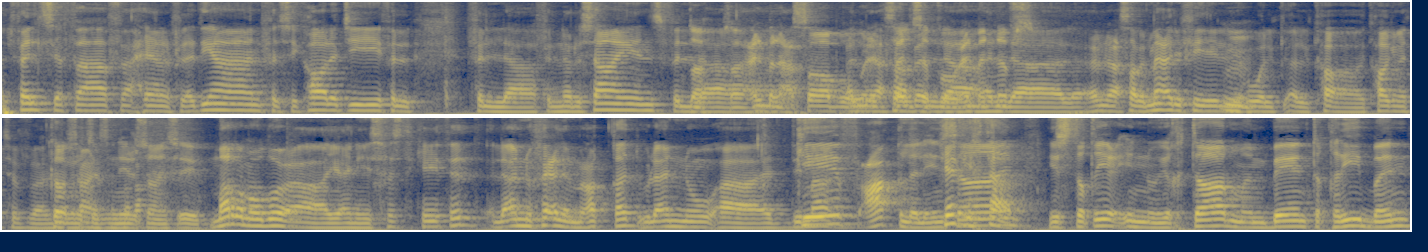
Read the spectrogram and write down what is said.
الفلسفة في أحيانا في الأديان في السيكولوجي في ال في ال في ال neuroscience في ال- صح، صح. علم الأعصاب علم الأعصاب، والفلسفة ال- وعلم ال- النفس. علم الأعصاب المعرفي اللي. هو ال cognitive science neuroscience إيه مرة موضوع آه، يعني sophisticated لأنه فعلا معقد ولأنه آه، الدماغ كيف عقل الإنسان يختار؟ يستطيع إنه يختار من بين تقريبا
